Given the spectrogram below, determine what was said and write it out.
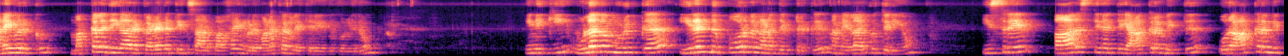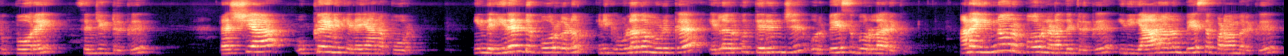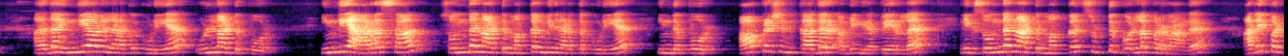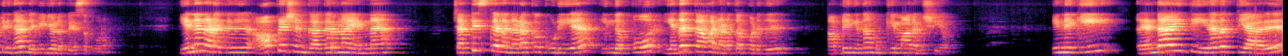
அனைவருக்கும் மக்கள் அதிகார கழகத்தின் சார்பாக எங்களுடைய வணக்கங்களை தெரிவித்துக் கொள்கிறோம். இன்னைக்கு உலகம் முழுக்க இரண்டு போர்கள் நடந்துகிட்டு இருக்கு. நம்ம எல்லாருக்கும் தெரியும். இஸ்ரேல் பாலஸ்தீனத்தை ஆக்கிரமித்து ஒரு ஆக்கிரமிப்பு போரை செஞ்சுட்டு இருக்கு. ரஷ்யா உக்ரைனுக்கு இடையான போர். இந்த இரண்டு போர்களும் இன்னைக்கு உலகம் முழுக்க எல்லாருக்கும் தெரிஞ்சு ஒரு பேசு பொருளா இருக்கு. ஆனா இன்னொரு போர் நடந்துட்டு இருக்கு. இது யாராலும் பேசப்படாம இருக்கு. அதுதான் இந்தியாவில் நடக்கக்கூடிய உள்நாட்டு போர். இந்திய அரசால் சொந்த நாட்டு மக்கள் மீது நடத்தக்கூடிய இந்த போர் ஆபரேஷன் கதர் அப்படிங்கிற பேர்ல இன்னைக்கு சொந்த நாட்டு மக்கள் சுட்டு கொல்லப்படுறாங்க. அதை பற்றி தான் இந்த வீடியோல பேச போறோம். என்ன நடக்குது? ஆபரேஷன் கதர்னா என்ன? சத்தீஸ்கர்ல நடக்கக்கூடிய இந்த போர் எதற்காக நடத்தப்படுது? அப்படிங்கிறது தான் முக்கியமான விஷயம். இன்னைக்கு ரெண்டாயிரத்தி இருபத்தி ஆறு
